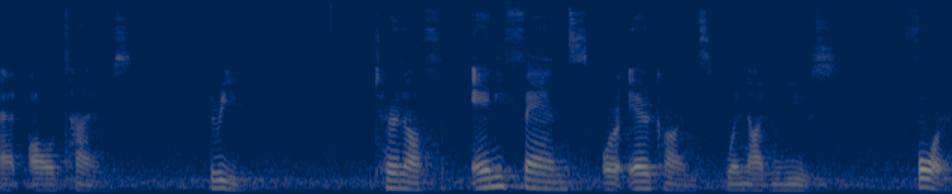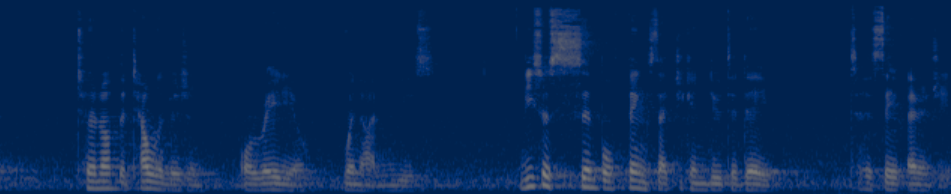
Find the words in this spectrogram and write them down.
at all times. 3. Turn off any fans or air cons when not in use. 4. Turn off the television or radio when not in use. These are simple things that you can do today to save energy.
